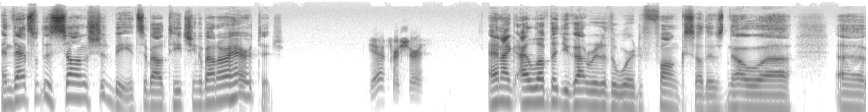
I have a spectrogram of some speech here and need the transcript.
and that's what this song should be. It's about teaching about our heritage. Yeah, for sure. And I, I love that you got rid of the word funk, so there's no uh, uh,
